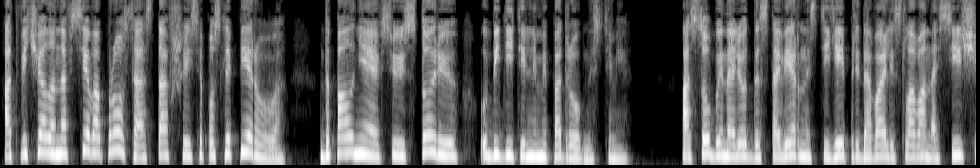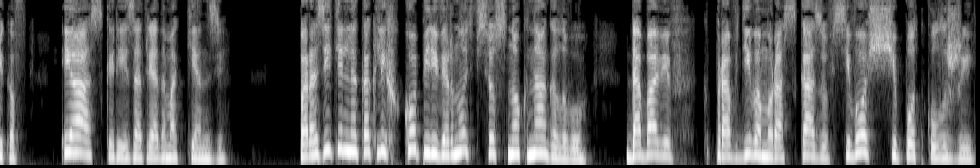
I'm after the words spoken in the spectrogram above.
отвечало на все вопросы, оставшиеся после первого, дополняя всю историю убедительными подробностями. Особый налет достоверности ей придавали слова носильщиков и Аскари из отряда Маккензи. Поразительно, как легко перевернуть все с ног на голову, добавив к правдивому рассказу всего щепотку лжи.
